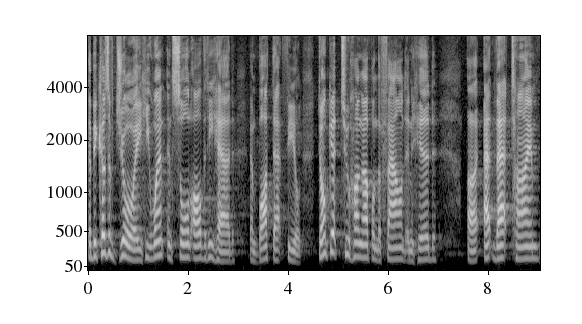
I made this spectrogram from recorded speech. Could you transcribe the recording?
that because of joy he went and sold all that he had and bought that field. Don't get too hung up on the found and hid. Uh, at that time,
